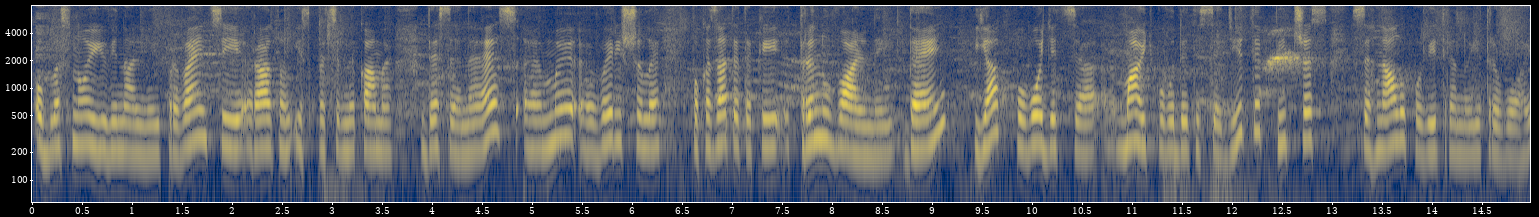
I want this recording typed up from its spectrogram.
обласної ювінальної превенції, разом із працівниками ДСНС. е, Ми вирішили показати такий тренувальний день як поводяться, мають поводитися діти під час сигналу повітряної тривоги.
